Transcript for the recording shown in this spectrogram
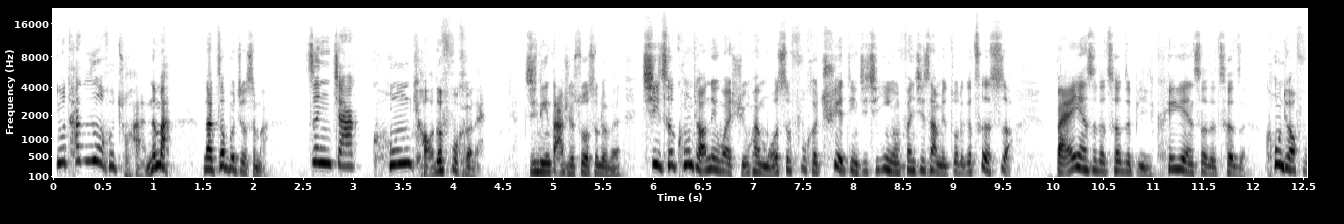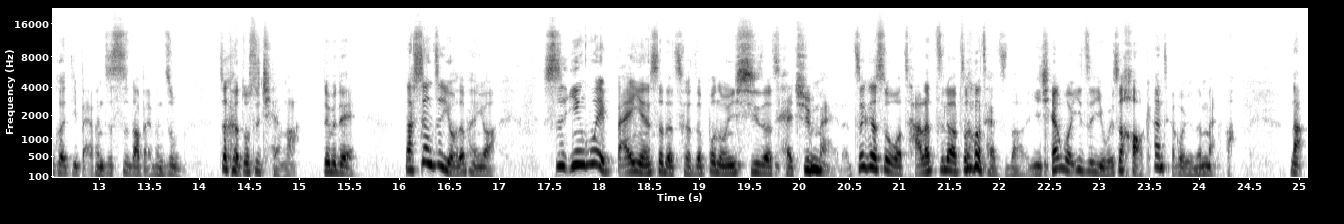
因为它热会传的嘛。那这不就是嘛？增加空调的负荷嘞。吉林大学硕士论文《汽车空调内外循环模式负荷确定及其应用分析》上面做了个测试啊，白颜色的车子比黑颜色的车子空调负荷低百分之四到百分之五，这可都是钱啊，对不对？那甚至有的朋友啊，是因为白颜色的车子不容易吸热才去买的。这个是我查了资料之后才知道的，以前我一直以为是好看才会有人买啊。那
